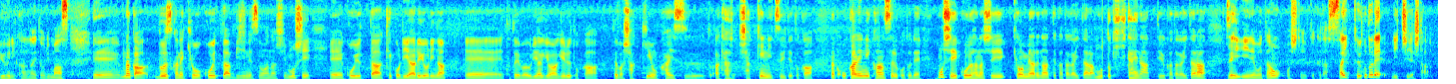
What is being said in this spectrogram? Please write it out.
いうふうに考えております、えー、なんかどうですかね今日こういったビジネスの話もし、えー、こういった結構リアル寄りなえー、例えば売り上げを上げるとか例えば借金を返すとあ借金についてとかなんかお金に関することでもしこういう話興味あるなって方がいたらもっと聞きたいなっていう方がいたら是非いいねボタンを押してみてくださいということでリッチーでした。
